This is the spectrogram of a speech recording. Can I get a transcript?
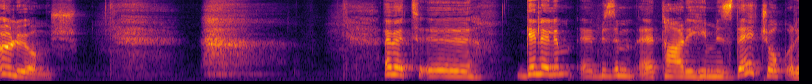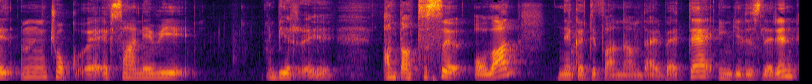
ölüyormuş. Evet, e, Gelelim e, bizim e, tarihimizde çok çok efsanevi bir e, anlatısı olan negatif anlamda elbette İngilizlerin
